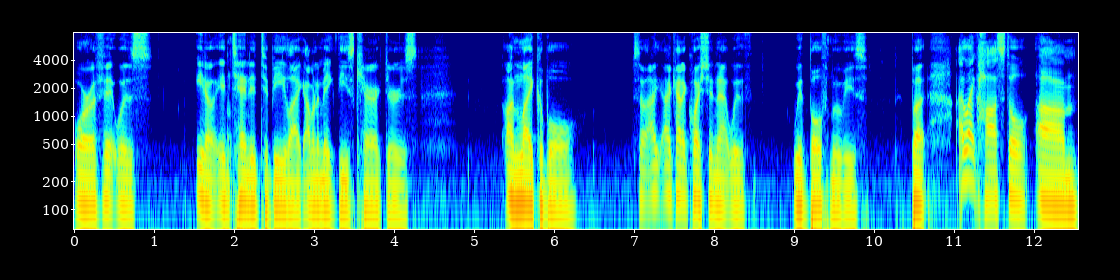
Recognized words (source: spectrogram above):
or if it was you know intended to be like I'm going to make these characters unlikable. So I, I kind of question that with with both movies. But i like hostel um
